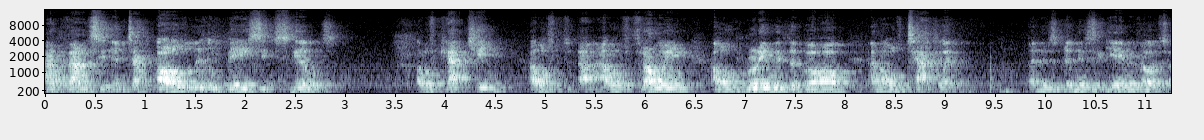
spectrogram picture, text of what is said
advancing and tackling, all the little basic skills. I love catching, I love, I love throwing, I love running with the ball, and I love tackling. And as, and as the game develops,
